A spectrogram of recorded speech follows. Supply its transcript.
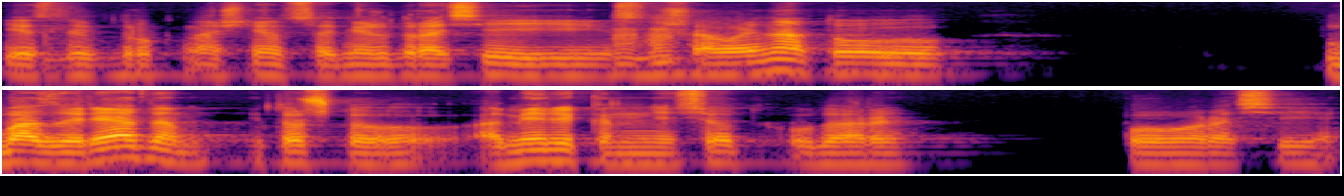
если вдруг начнется между Россией и. США война, то базы рядом, и то, что Америка нанесет удары по России.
